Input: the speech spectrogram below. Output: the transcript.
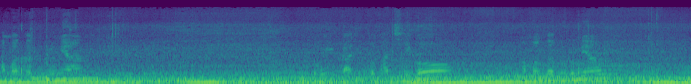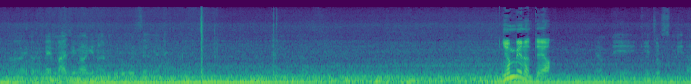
한 번 더 누르면 여기까지 또 닫히고 한 번 더 누르면 아 이건 맨 마지막에는 누르고 있어야 되네 연비는 어때요? 연비 개 좋습니다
